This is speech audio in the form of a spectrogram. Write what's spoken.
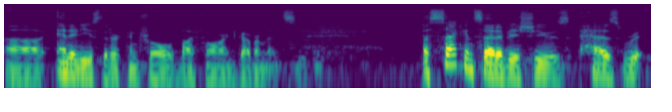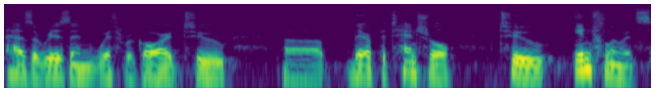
uh, entities that are controlled by foreign governments. Mm-hmm. A second set of issues has has arisen with regard to uh, their potential to influence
